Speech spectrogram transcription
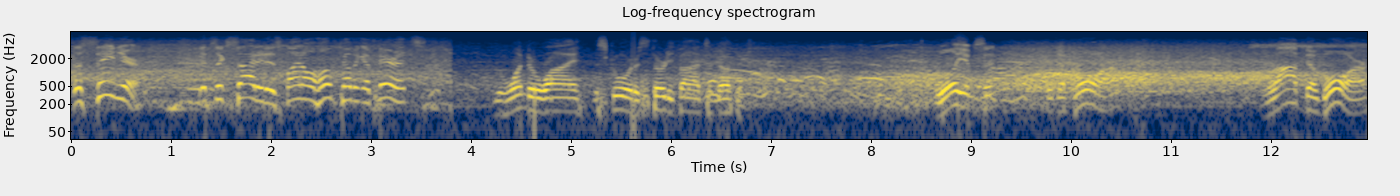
The senior gets excited his final homecoming appearance. You wonder why the score is 35 to nothing. Williamson to DeBoer. Rob DeBoer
